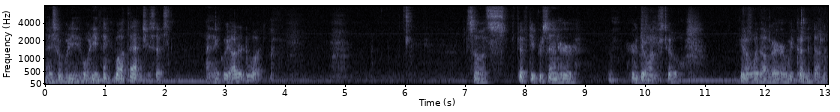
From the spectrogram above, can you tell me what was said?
I said, "What do you What do you think about that?" And she says, "I think we ought to do it." So it's fifty percent her her doings too. You know, without her, we couldn't have done it.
